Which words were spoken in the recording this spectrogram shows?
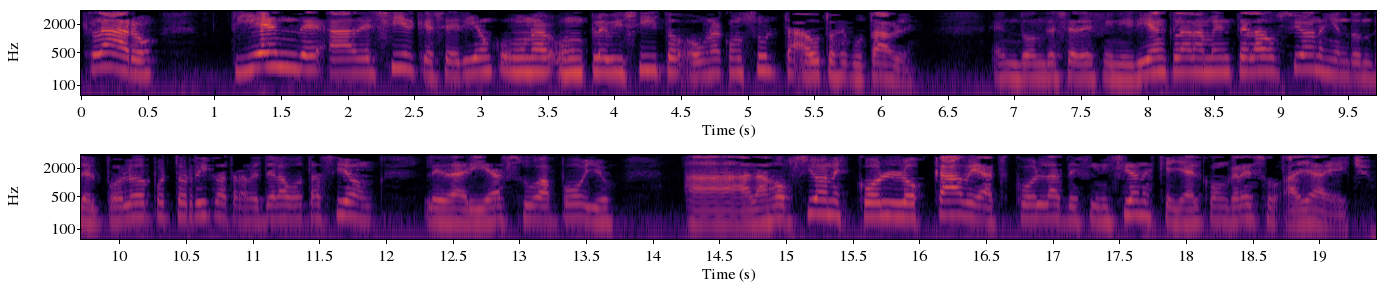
claro tiende a decir que sería un, plebiscito o una consulta autoejecutable en donde se definirían claramente las opciones y en donde el pueblo de Puerto Rico a través de la votación le daría su apoyo a las opciones con los caveats, con las definiciones que ya el Congreso haya hecho.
